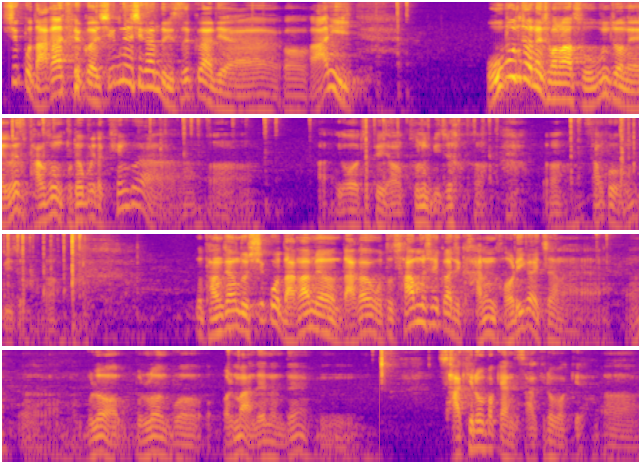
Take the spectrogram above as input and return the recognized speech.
씻고 나가야 될 거야. 씻는 시간도 있을 거 아니야. 어. 아니 5분 전에 전화 왔어. 5분 전에. 그래서 방송 부려버리다 캔 거야. 어. 아, 이거 어차피 어, 돈은 미져. 어. 어. 상고 미져. 어. 방장도 씻고 나가면 나가고 또 사무실까지 가는 거리가 있잖아. 어? 어, 물론 물론 뭐 얼마 안 되는데 음, 4km밖에 안 돼. 4km밖에. 어,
